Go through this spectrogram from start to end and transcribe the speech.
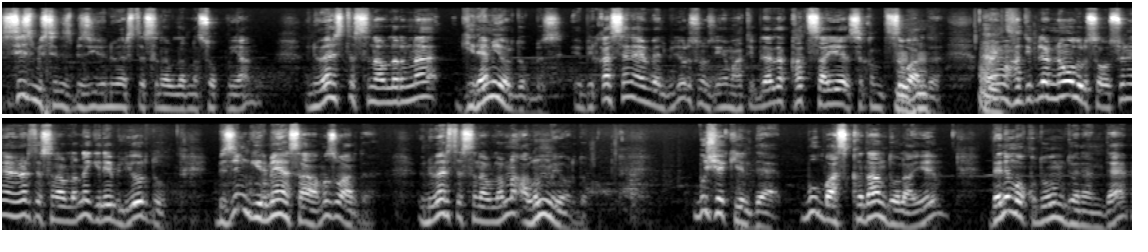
Siz misiniz bizi üniversite sınavlarına sokmayan? Üniversite sınavlarına giremiyorduk biz. E, birkaç sene evvel biliyorsunuz İmam Hatiplerde kat sayı sıkıntısı Hı hı. vardı. Ama Evet. İmam Hatipler ne olursa olsun üniversite sınavlarına girebiliyordu. Bizim girme yasağımız vardı. Üniversite sınavlarına alınmıyordu. Bu şekilde bu baskıdan dolayı benim okuduğum dönemde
